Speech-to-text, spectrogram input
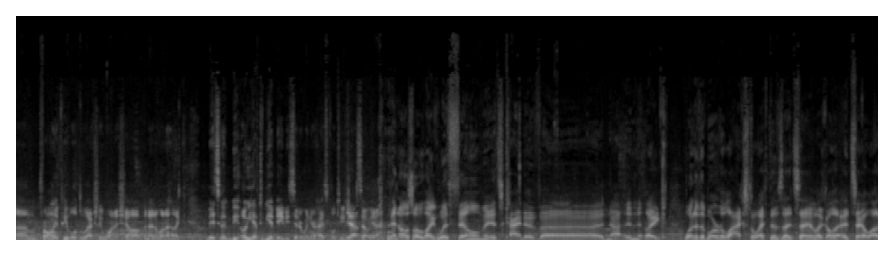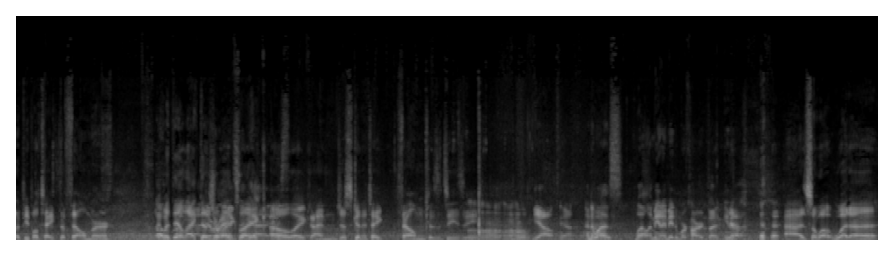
um, for only people who actually want to show up. And I don't want to like basically be oh you have to be a babysitter when you're a high school teacher. Yeah. So yeah. and also like with film, it's kind of uh, not in, like one of the more relaxed electives. I'd say like I'd say a lot of people take the film or like oh, with the electives, yeah, right? It's like, yeah, oh, like I'm just gonna take film because it's easy. Mm-hmm, mm-hmm. Yeah, yeah, and it was. Well, I mean, I made him work hard, but you know. uh, so what? What? Uh,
